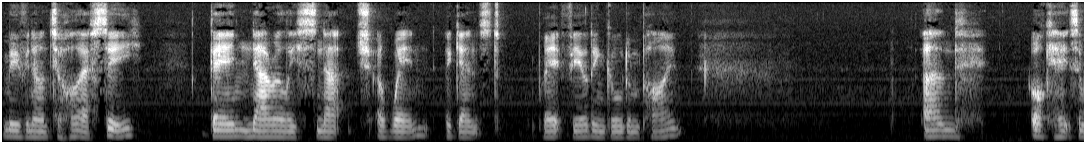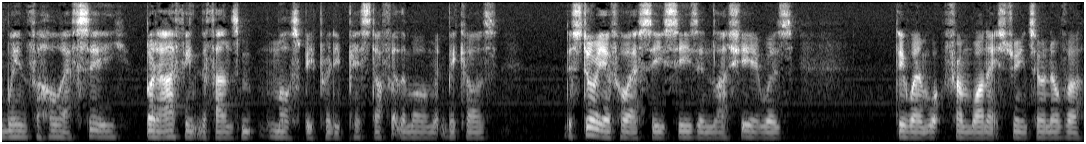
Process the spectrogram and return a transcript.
Moving on to Hull FC, they narrowly snatch a win against Wakefield in Golden. Point And okay, it's a win for Hull FC, but I think the fans m- must be pretty pissed off at the moment because the story of Hull FC's season last year was they went from one extreme to another,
